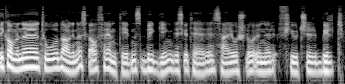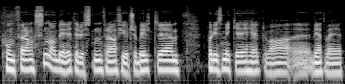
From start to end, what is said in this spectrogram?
De kommende to dagene skal fremtidens bygging diskuteres her i Oslo under FutureBuilt-konferansen. Og Berit Rusten fra FutureBuilt, eh, for de som ikke helt eh, vet, vet,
